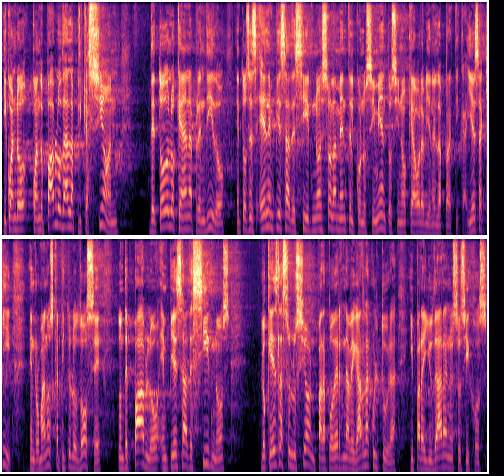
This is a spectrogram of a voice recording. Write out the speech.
Y cuando, cuando Pablo da la aplicación de todo lo que han aprendido, entonces él empieza a decir, no es solamente el conocimiento, sino que ahora viene la práctica. Y es aquí, en Romanos capítulo 12, donde Pablo empieza a decirnos lo que es la solución para poder navegar la cultura y para ayudar a nuestros hijos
